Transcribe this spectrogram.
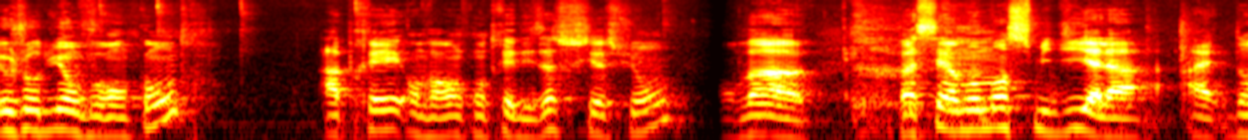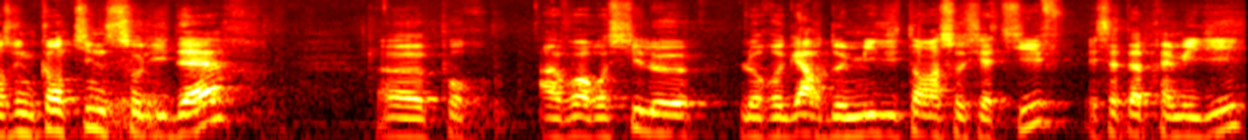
Et aujourd'hui, on vous rencontre. Après, on va rencontrer des associations. On va passer un moment ce midi dans une cantine solidaire pour avoir aussi le, regard de militants associatifs. Et cet après-midi,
